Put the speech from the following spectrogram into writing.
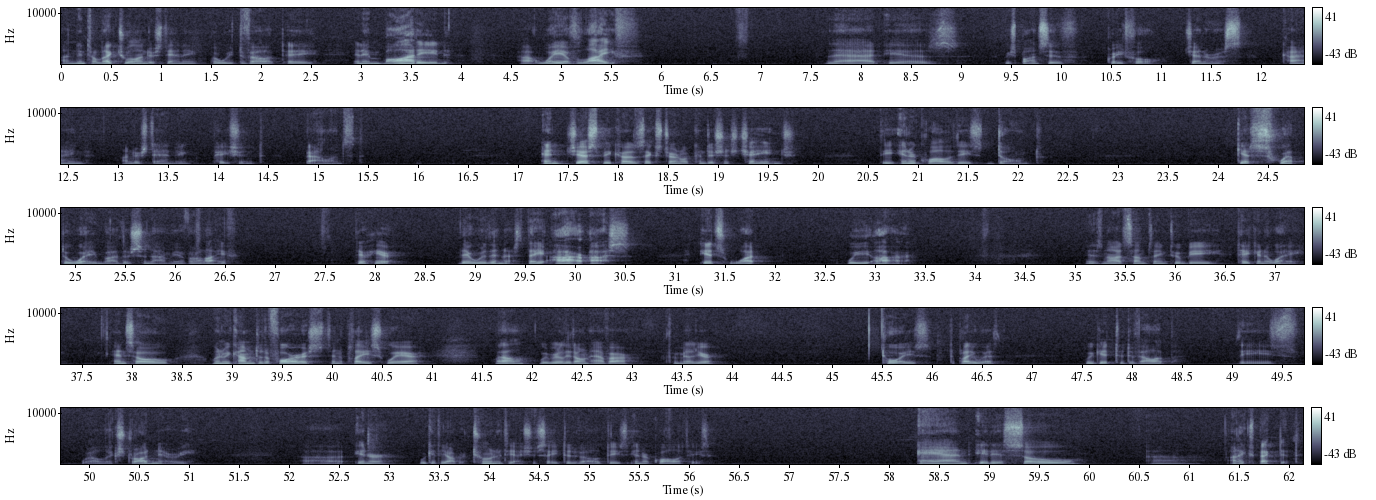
an intellectual understanding, but we've developed a an embodied uh, way of life that is responsive, grateful, generous, kind, understanding, patient, balanced. And just because external conditions change, the inner qualities don't get swept away by the tsunami of our life. They're here. They're within us. They are us. It's what we are. Is not something to be taken away. And so when we come to the forest in a place where, well, we really don't have our familiar toys to play with, we get to develop these, well, extraordinary uh, inner, we get the opportunity, I should say, to develop these inner qualities. And it is so uh, unexpected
